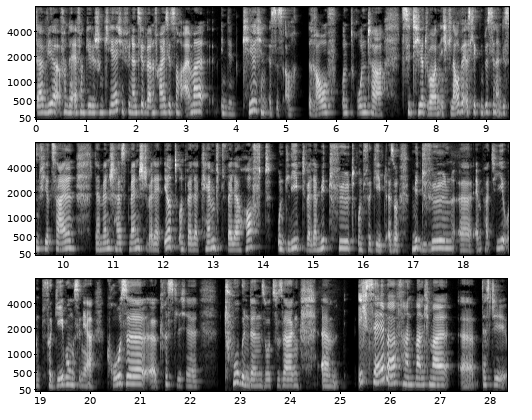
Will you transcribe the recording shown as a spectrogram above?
da wir von der evangelischen Kirche finanziert werden, frage ich jetzt noch einmal, in den Kirchen ist es auch rauf und runter zitiert worden. Ich glaube, es liegt ein bisschen an diesen vier Zeilen. Der Mensch heißt Mensch, weil er irrt und weil er kämpft, weil er hofft und liebt, weil er mitfühlt und vergibt. Also mitfühlen, äh, Empathie und Vergebung sind ja große äh, christliche Tugenden sozusagen. Ähm, ich selber fand manchmal äh, dass die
